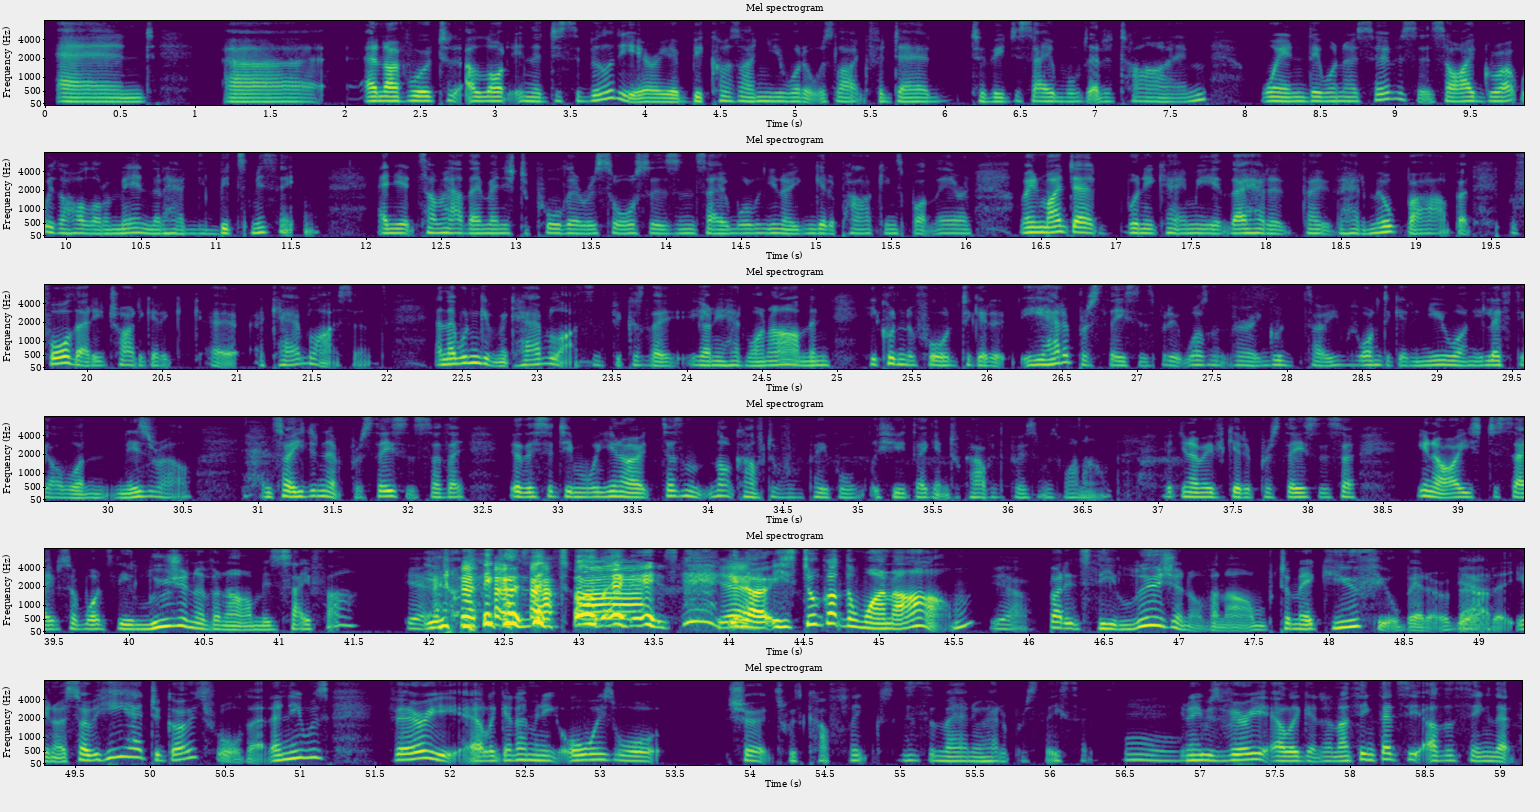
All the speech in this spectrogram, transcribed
and uh, and I've worked a lot in the disability area because I knew what it was like for Dad to be disabled at a time when there were no services. So I grew up with a whole lot of men that had bits missing, and yet somehow they managed to pool their resources and say, well, you know, you can get a parking spot there. And I mean, my dad when he came here, they had a they, they had a milk bar, but before that, he tried to get a, a, a cab license, and they wouldn't give him a cab license because they he only had one arm, and he couldn't afford to get it. He had a prosthesis, but it wasn't very good, so he wanted to get a new one. He left the old one in Israel, and so he didn't have a prosthesis. So they you know, they said to him, well, you know, it doesn't not comfortable for people if you they get into a car with a person with one arm, but you know, if you get a prosthesis. So you know, I used to say, so what's the illusion of an arm is safer. Yeah. You know, because that's all it is. Yeah. You know, he's still got the one arm, Yeah. but it's the illusion of an arm to make you feel better about Yeah. it. You know, so he had to go through all that, and he was very elegant. I mean, he always wore shirts with cufflinks. This is a man who had a prosthesis. Mm. You know, he was very elegant, and I think that's the other thing that,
